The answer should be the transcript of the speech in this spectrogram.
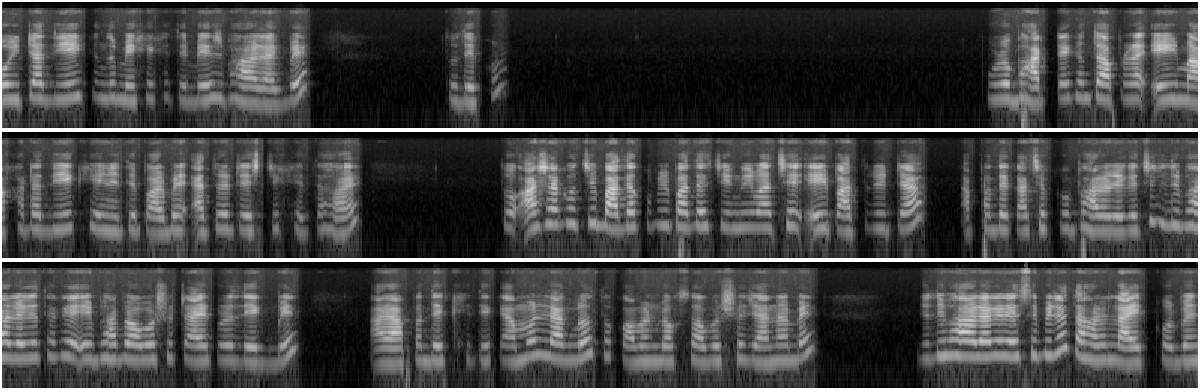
ওইটা দিয়েই কিন্তু মেখে খেতে বেশ ভালো লাগবে। তো দেখুন পুরো ভাতটাই কিন্তু আপনারা এই মাখাটা দিয়ে খেয়ে নিতে পারবেন, এতটা টেস্টি খেতে হয়। তো আশা করছি বাঁধাকপির পাতা, চিংড়ি মাছের এই পাতুরিটা আপনাদের কাছে খুব ভালো লেগেছে। যদি ভালো লেগে থাকে এইভাবে অবশ্যই ট্রাই করে দেখবেন। আর আপনাদের খেতে কেমন লাগল তো কমেন্ট বক্সে অবশ্যই জানাবেন। যদি ভালো লাগে রেসিপিটা তাহলে লাইক করবেন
